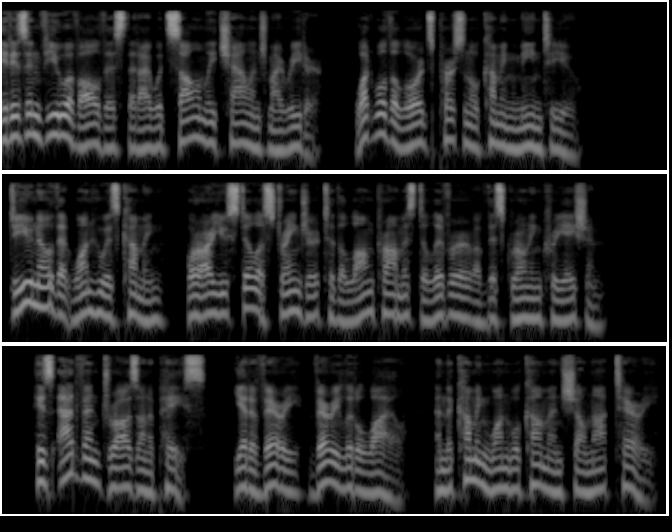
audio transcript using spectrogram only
It is in view of all this that I would solemnly challenge my reader, what will the Lord's personal coming mean to you? Do you know that one who is coming, or are you still a stranger to the long-promised deliverer of this groaning creation? His advent draws on apace, yet a very, very little while, and the coming one will come and shall not tarry.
